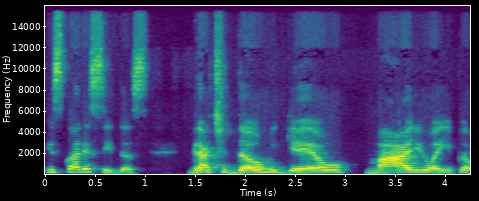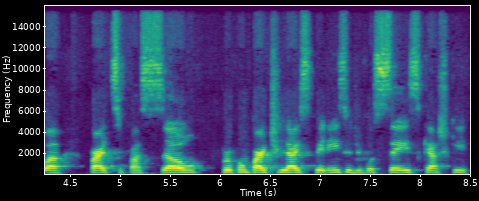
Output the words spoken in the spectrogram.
esclarecidas. Gratidão, Miguel, Mário, aí pela participação, por compartilhar a experiência de vocês, que acho que,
